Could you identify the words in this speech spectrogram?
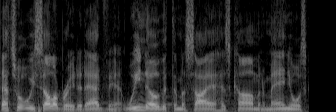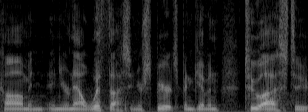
That's what we celebrate at Advent. We know that the Messiah has come and Emmanuel has come, and, and you're now with us, and your Spirit's been given to us to,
